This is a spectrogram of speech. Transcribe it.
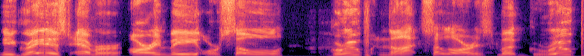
The greatest ever R&B or soul group, not solo artist, but group.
